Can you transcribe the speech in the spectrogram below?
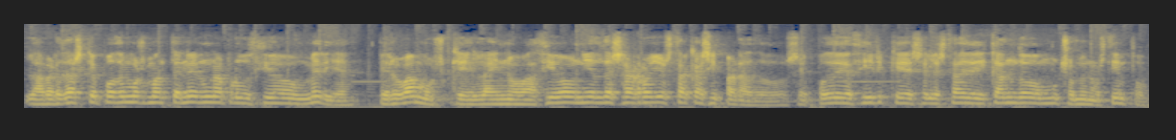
la verdad es que podemos mantener una producción media. Pero vamos, que la innovación y el desarrollo está casi parado. Se puede decir que se le está dedicando mucho menos tiempo.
